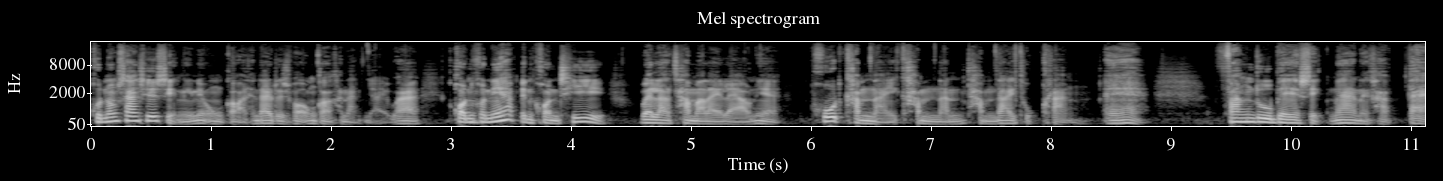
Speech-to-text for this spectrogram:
คุณต้องสร้างชื่อเสียงนี้ในองค์กรให้ได้โดยเฉพาะองค์กรขนาดใหญ่ว่า คนคนนี้เป็นคนที่เวลาทำอะไรแล้วเนี่ยพูดคำไหนคำนั้นทำได้ทุกครั้งแอบฟังดูเบสิกมากนะครับ แต่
